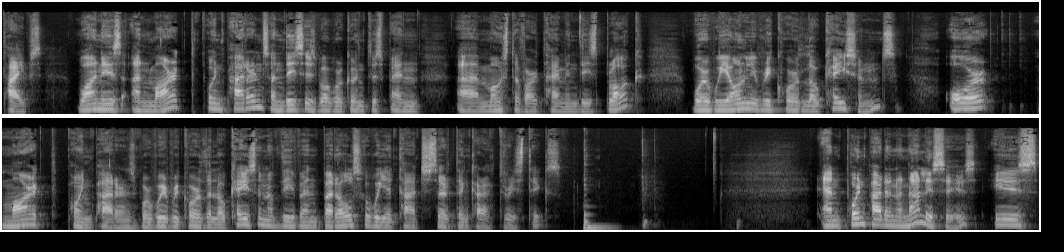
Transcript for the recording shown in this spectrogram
types. One is unmarked point patterns, and this is what we're going to spend uh, most of our time in this block, where we only record locations, or marked point patterns, where we record the location of the event, but also we attach certain characteristics. And point pattern analysis is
